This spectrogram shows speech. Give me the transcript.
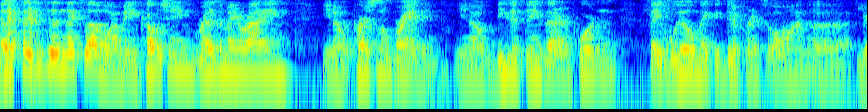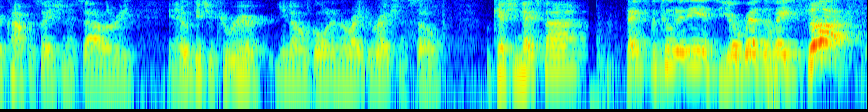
Let's take it to the next level. I mean, coaching, resume writing, you know, personal branding. You know, these are things that are important. They will make a difference on uh, your compensation and salary, and it'll get your career, you know, going in the right direction. So, we'll catch you next time. Thanks for tuning in to Your Resume Sucks.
